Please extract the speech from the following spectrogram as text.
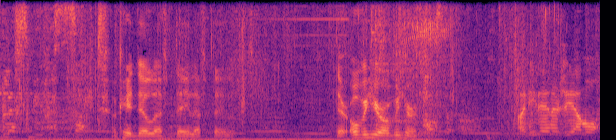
Bless me with sight. Okay, they left, they left, they left. They're over here, over here. I need energy ammo.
